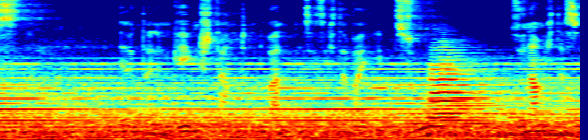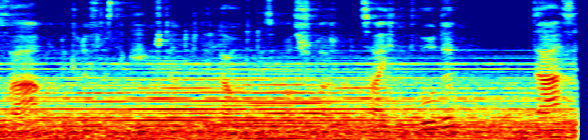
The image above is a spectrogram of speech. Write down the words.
Die Erwachsenen irgendeinen Gegenstand und wandten sie sich dabei ihm zu, so nahm ich das wahr und begriff, dass der Gegenstand durch die Laute dieser Aussprache bezeichnet wurde, da sie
